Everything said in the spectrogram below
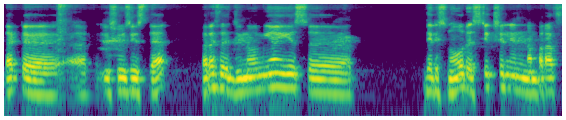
that uh, issues is there. Whereas the Gnomio is, there is no restriction in number of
